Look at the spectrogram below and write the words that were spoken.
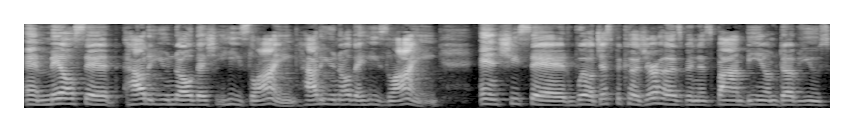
And Mel said, how do you know that he's lying? How do you know that he's lying? And she said, Well, just because your husband is buying BMWs,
